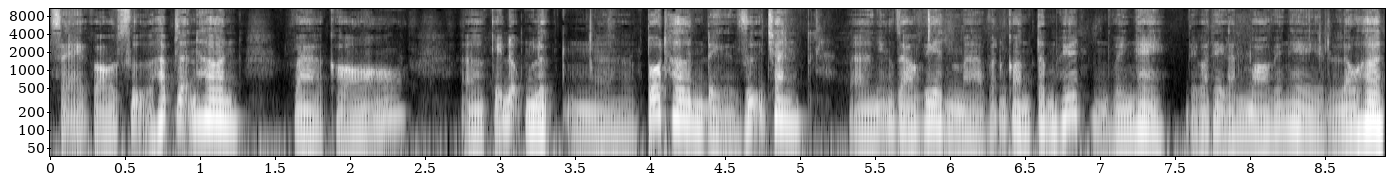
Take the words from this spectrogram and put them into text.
sẽ có sự hấp dẫn hơn và có uh, cái động lực uh, tốt hơn để giữ chân uh, những giáo viên mà vẫn còn tâm huyết với nghề để có thể gắn bó với nghề lâu hơn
